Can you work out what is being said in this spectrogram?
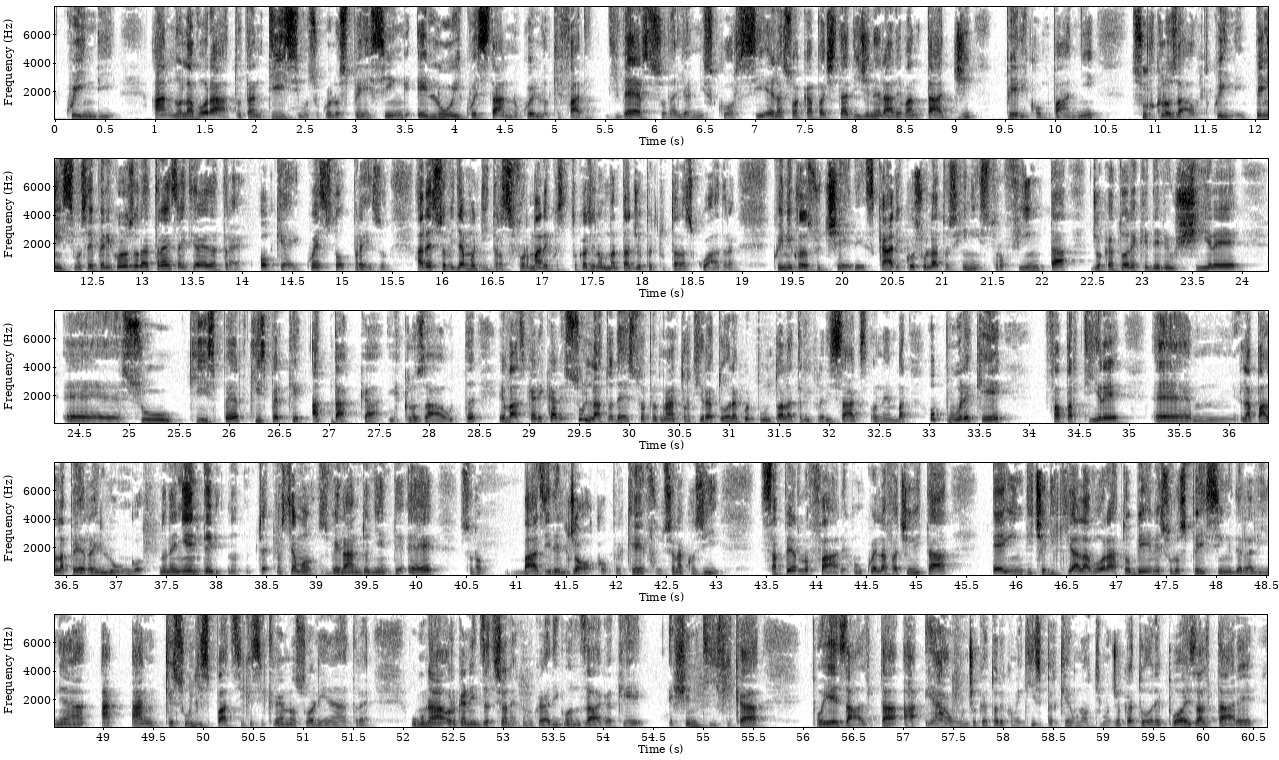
Quindi hanno lavorato tantissimo su quello spacing e lui quest'anno quello che fa di diverso dagli anni scorsi è la sua capacità di generare vantaggi per i compagni sul close out. Quindi, benissimo, sei pericoloso da 3, sai tirare da 3. Ok, questo preso. Adesso vediamo di trasformare questa cosa in un vantaggio per tutta la squadra. Quindi cosa succede? Scarico sul lato sinistro, finta, giocatore che deve uscire eh, su Kisper, Kisper che attacca il close out e va a scaricare sul lato destro per un altro tiratore, a quel punto alla tripla di Sachs o Nemba, oppure che fa partire ehm, la palla per il lungo. Non è niente, cioè, non stiamo svelando niente, è, sono basi del gioco perché funziona così. Saperlo fare con quella facilità è indice di chi ha lavorato bene sullo spacing della linea, a, anche sugli spazi che si creano sulla linea 3. Una organizzazione come quella di Gonzaga che è scientifica, poi esalta, ah, e ha un giocatore come Kisper che è un ottimo giocatore, può esaltare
